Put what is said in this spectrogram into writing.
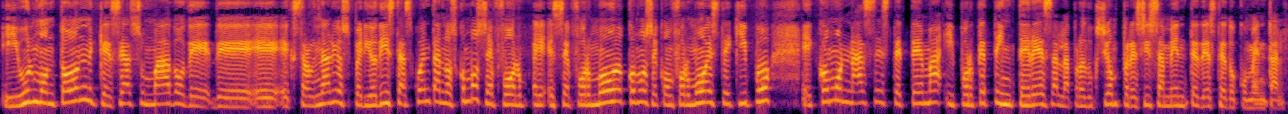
y un montón que se ha sumado de, eh, extraordinarios periodistas. Cuéntanos cómo se, eh, se formó, cómo se conformó este equipo, eh, cómo nace este tema y por qué te interesa la producción precisamente de este documental.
